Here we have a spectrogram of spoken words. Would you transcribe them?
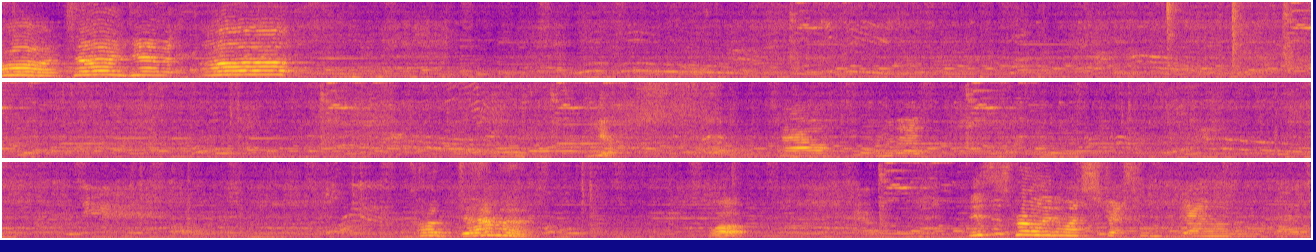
Oh, turn, damn it. Oh! God damn it! What? This is probably the most stressful game I've ever played.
